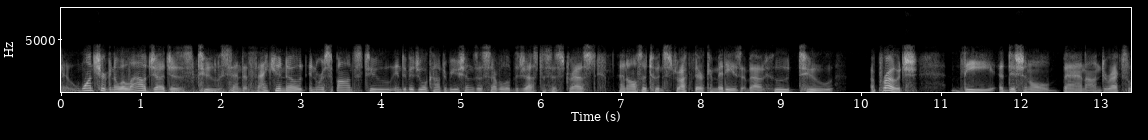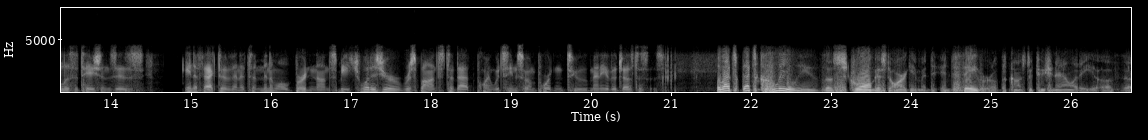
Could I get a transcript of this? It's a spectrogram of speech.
once you're going to allow judges to send a thank you note in response to individual contributions, as several of the justices stressed, and also to instruct their committees about who to approach, the additional ban on direct solicitations is ineffective and it's a minimal burden on speech. What is your response to that point, which seems so important to many of the justices? Well, that's that's clearly the strongest argument in favor of the constitutionality of the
